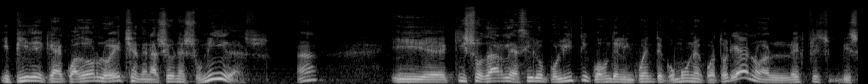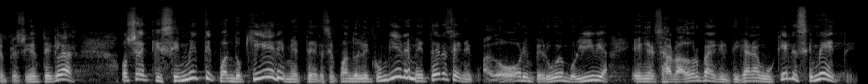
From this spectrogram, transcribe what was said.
y pide que a Ecuador lo echen de Naciones Unidas. ¿ah? Y eh, quiso darle asilo político a un delincuente común ecuatoriano, al ex vicepresidente Glass. O sea que se mete cuando quiere meterse, cuando le conviene meterse en Ecuador, en Perú, en Bolivia, en El Salvador para criticar a Bukele, se mete.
